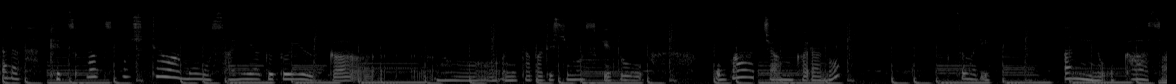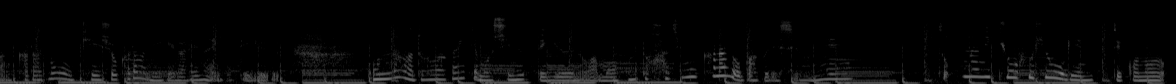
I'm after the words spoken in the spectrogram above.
ただ結末としてはもう最悪というかあのネタバレしますけどおばあちゃんからのつまり兄のお母さんからの継承からは逃げられないっていう女はどうあがいても死ぬっていうのはもうほんと初めからのバグですよね。そんなに恐怖表現ってこの、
